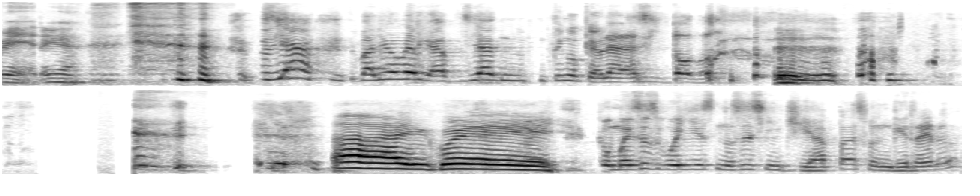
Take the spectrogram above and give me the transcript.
Verga. Pues ya, valió verga, pues ya tengo que hablar así todo. Ay, güey. Como esos güeyes, no sé si en Chiapas o en Guerrero,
